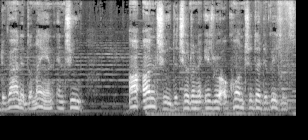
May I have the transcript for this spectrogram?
divided the land into uh, unto the children of Israel according to their divisions.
